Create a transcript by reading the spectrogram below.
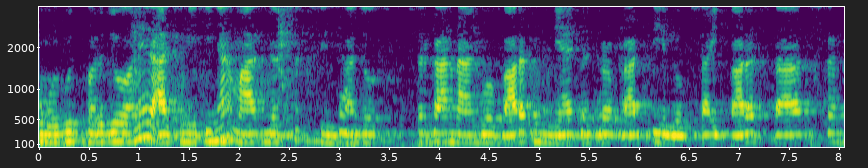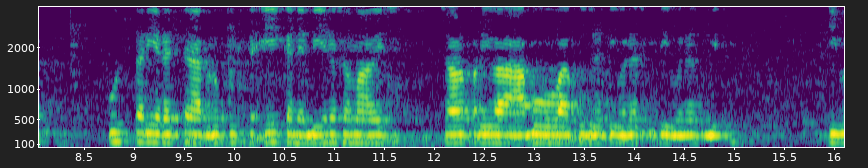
મૂળભૂત ફરજો અને રાજનીતિના માર્ગદર્શક સિદ્ધાંતો સરકારના અંગો, ભારતનું ન્યાયતંત્ર, ભારતીય લોકશાહી, ભારત શાસન, ભૂસ્તરીય રચના ભૂપૃષ્ઠ એક અને બેનો સમાવેશ જળ પરિવાર, આબોહવા, કુદરતી વનસ્પતિ વનસ્પતિ જીવ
